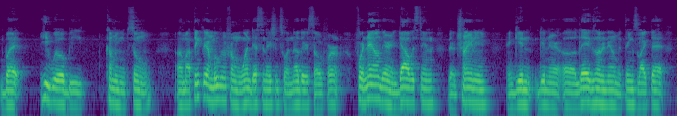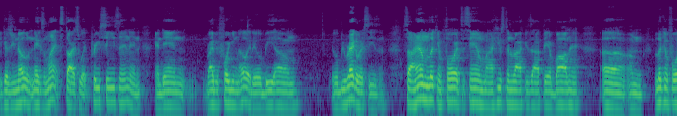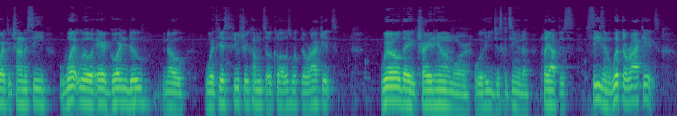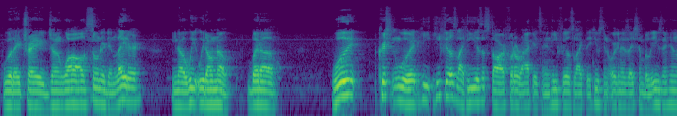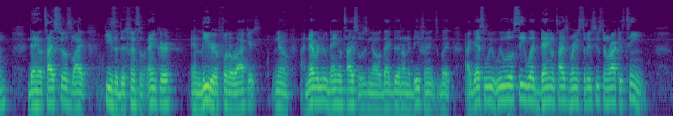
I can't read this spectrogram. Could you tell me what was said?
But he will be coming soon. Um, I think they're moving from one destination to another. So for for now, they're in Galveston. They're training and getting getting their uh, legs under them and things like that. Because you know, next month starts with preseason, and and then right before you know it, it will be um it will be regular season. So I am looking forward to seeing my Houston Rockets out there balling. Uh, I'm looking forward to trying to see what will Eric Gordon do. You know, with his future coming to a close with the Rockets. Will they trade him or will he just continue to play out this season with the Rockets? Will they trade John Wall sooner than later? You know, we, we don't know. But uh Wood, Christian Wood, he, he feels like he is a star for the Rockets and he feels like the Houston organization believes in him. Daniel Theis feels like he's a defensive anchor and leader for the Rockets. Now, I never knew Daniel Theis was, you know, that good on the defense, but I guess we, we will see what Daniel Theis brings to this Houston Rockets team.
